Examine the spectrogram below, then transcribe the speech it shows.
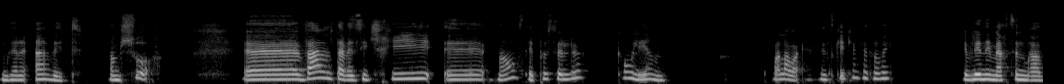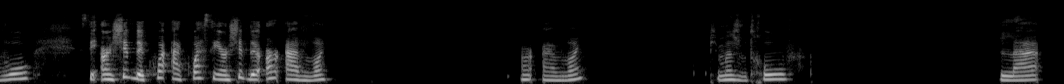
I'm gonna have it. I'm sure. Euh, Val, t'avais écrit... Euh, non, c'était pas celui-là. Colline. Voilà, ouais. Y a quelqu'un qui a trouvé? Evelyne et Martine, bravo. C'est un chiffre de quoi à quoi? C'est un chiffre de 1 à 20. 1 à 20. Puis moi, je vous trouve la,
